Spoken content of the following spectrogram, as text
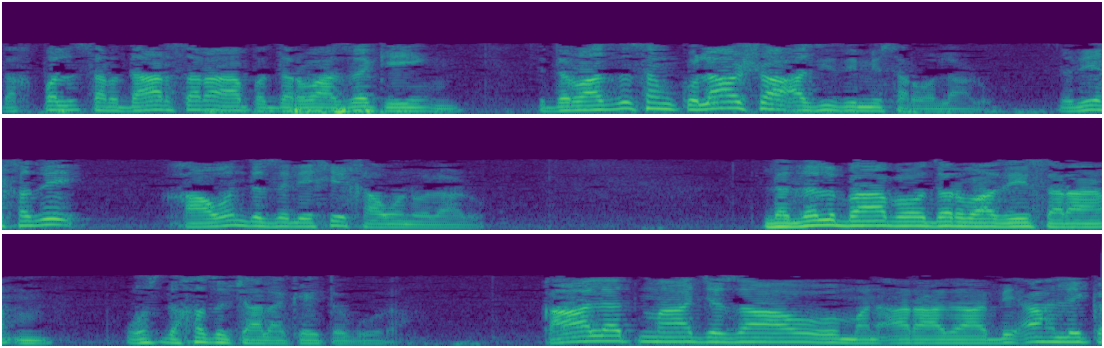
د خپل سردار سره په دروازه کې چې دروازه سم کلا شو عزیز مصر ولاړو د دې خزه خاوند د زلیخي خاوند ولاړو لدل باب او دروازه سره اوس د خزه چالاکې ته ګوره قالت ما جزاء من ارادا باهلک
